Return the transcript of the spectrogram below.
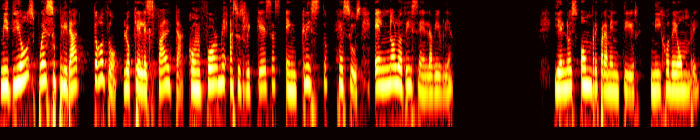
Mi Dios pues suplirá todo lo que les falta conforme a sus riquezas en Cristo Jesús. Él no lo dice en la Biblia. Y Él no es hombre para mentir, ni hijo de hombre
